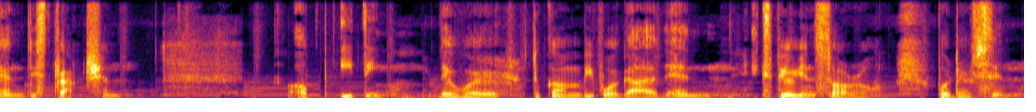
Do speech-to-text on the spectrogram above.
and distraction of eating. They were to come before God and experience sorrow for their sin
